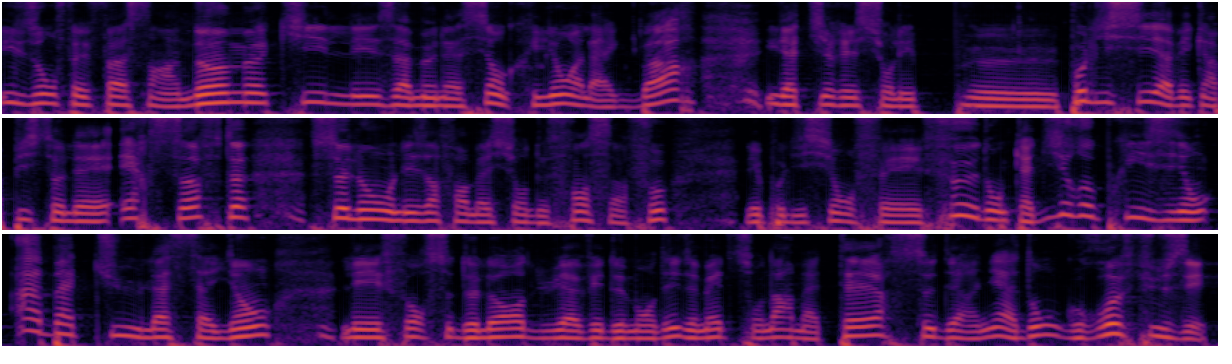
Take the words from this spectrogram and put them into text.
ils ont fait face à un homme qui les a menacés en criant à la Akbar. Il a tiré sur les euh, policiers avec un pistolet airsoft. Selon les informations de France Info, les policiers ont fait feu donc à 10 reprises et ont abattu l'assaillant. Les forces de l'ordre lui avaient demandé de mettre son arme à terre. Ce dernier a donc refusé.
